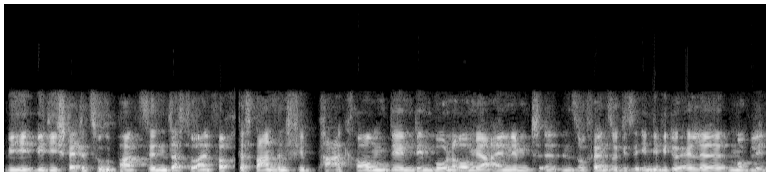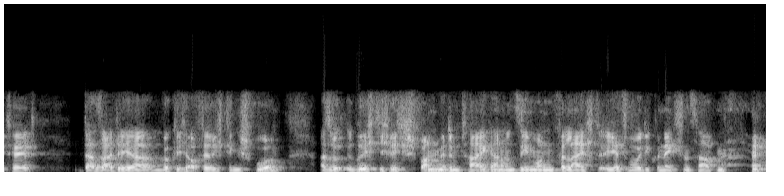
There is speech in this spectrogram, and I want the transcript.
wie, wie die Städte zugeparkt sind, dass du einfach das wahnsinnig viel Parkraum, den, den Wohnraum ja einnimmt. Insofern so diese individuelle Mobilität da seid ihr ja wirklich auf der richtigen Spur. Also richtig, richtig spannend mit dem Taycan und Simon. Vielleicht, jetzt wo wir die Connections haben,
